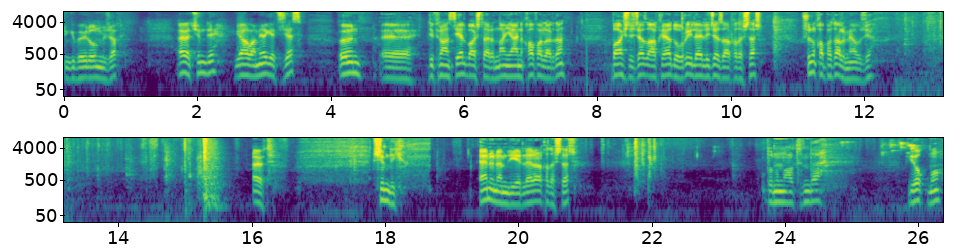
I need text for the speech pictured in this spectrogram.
Çünkü böyle olmayacak. Evet şimdi yağlamaya geçeceğiz. Ön e, diferansiyel başlarından yani kafalardan başlayacağız. Arkaya doğru ilerleyeceğiz arkadaşlar. Şunu kapatalım Yavuz ya. Evet. Şimdi en önemli yerler arkadaşlar. Bunun altında yok mu?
